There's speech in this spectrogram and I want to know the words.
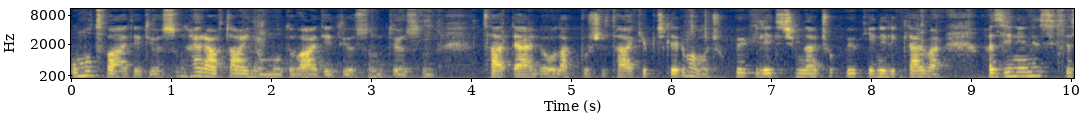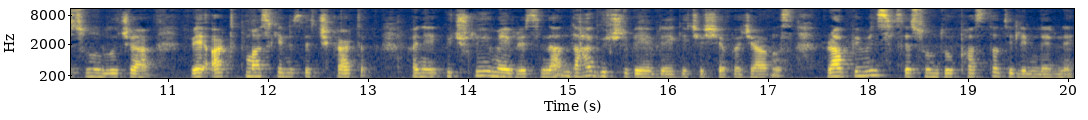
umut vaat ediyorsun. Her hafta aynı umudu vaat ediyorsun diyorsun. Ta, değerli Oğlak Burcu takipçilerim ama çok büyük iletişimler, çok büyük yenilikler var. Hazinenin size sunulacağı ve artık maskenizi çıkartıp hani güçlüyüm evresinden daha güçlü bir evreye geçiş yapacağınız Rabbimin size sunduğu pasta dilimlerini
